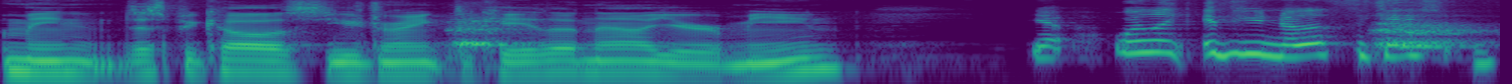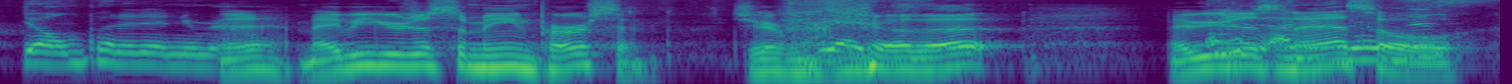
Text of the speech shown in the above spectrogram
I mean, just because you drink tequila now, you're mean. Yeah. Or like, if you know that's the case, don't put it in your mouth. Yeah, maybe you're just a mean person. Did you ever Yeah, know that? Maybe you're just an I mean, has asshole. this-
